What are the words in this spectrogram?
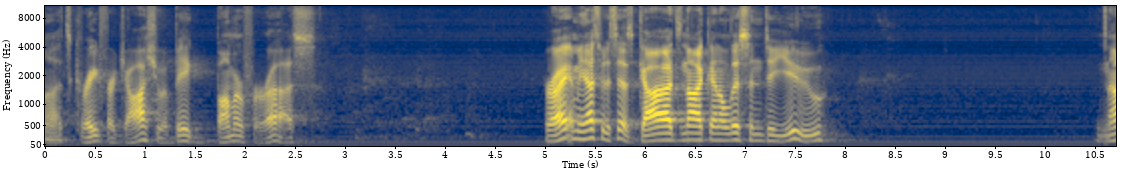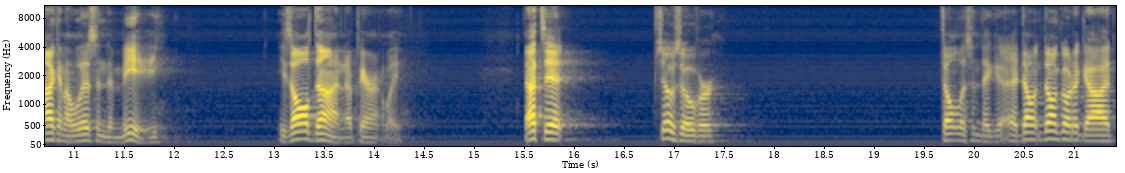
Well, that's great for Joshua, big bummer for us. Right? I mean, that's what it says. God's not going to listen to you, not going to listen to me. He's all done, apparently. That's it. Show's over. Don't listen to God. Uh, don't, don't go to God.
